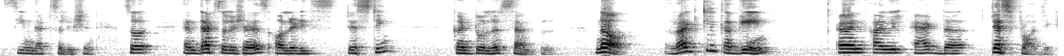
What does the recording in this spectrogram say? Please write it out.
seen that solution. So and that solution has already testing controller sample. Now right click again and I will add the test project.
